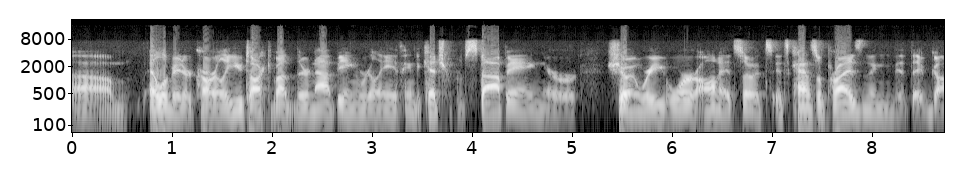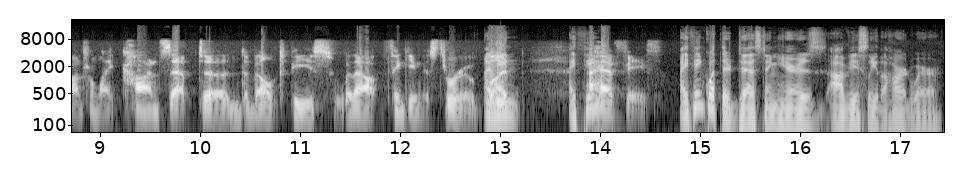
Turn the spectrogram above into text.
um, elevator car. Like you talked about there not being really anything to catch you from stopping or showing where you were on it. So it's it's kind of surprising that they've gone from like concept to developed piece without thinking this through. But I mean, I think I have faith. I think what they're testing here is obviously the hardware.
